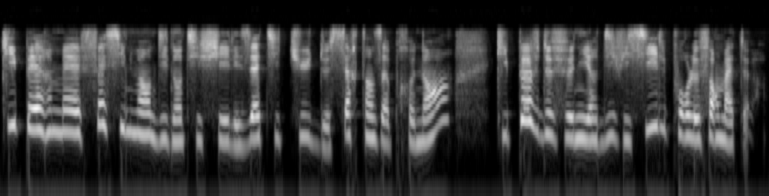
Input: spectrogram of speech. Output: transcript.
qui permet facilement d'identifier les attitudes de certains apprenants qui peuvent devenir difficiles pour le formateur.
